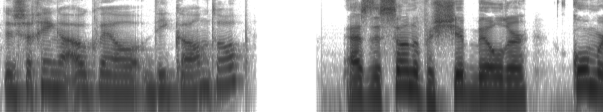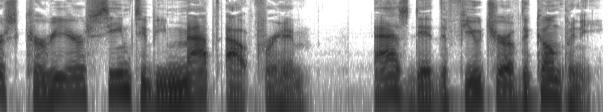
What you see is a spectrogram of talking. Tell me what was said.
Dus ze gingen ook wel die kant op. As the son of a shipbuilder, Kommer's career seemed to be mapped out for him, as did the future of the company.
